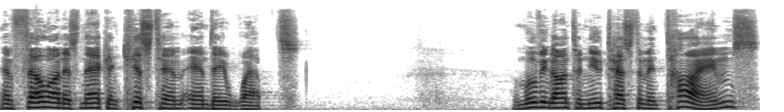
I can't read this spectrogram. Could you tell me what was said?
and fell on his neck and kissed him, and they wept. Moving on to New Testament times,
